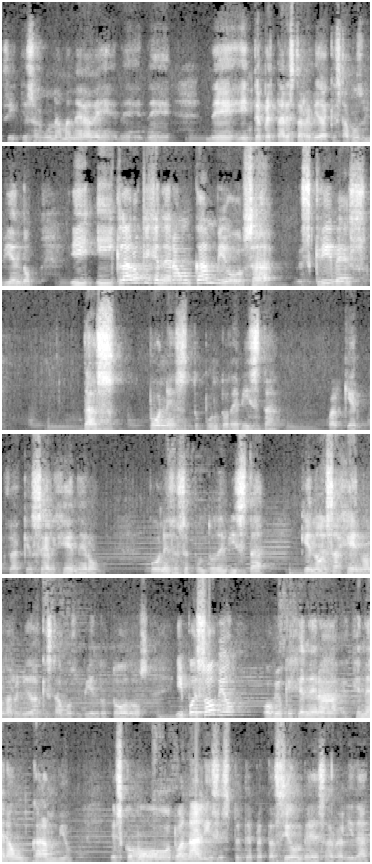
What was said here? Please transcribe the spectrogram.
¿sí? que es alguna manera de, interpretar esta realidad que estamos viviendo. Y, y, claro que genera un cambio, o sea, escribes, das, pones tu punto de vista, cualquiera que sea el género, pones ese punto de vista que no es ajeno a la realidad que estamos viviendo todos y pues obvio, obvio que genera, genera un cambio. Es como tu análisis, tu interpretación de esa realidad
